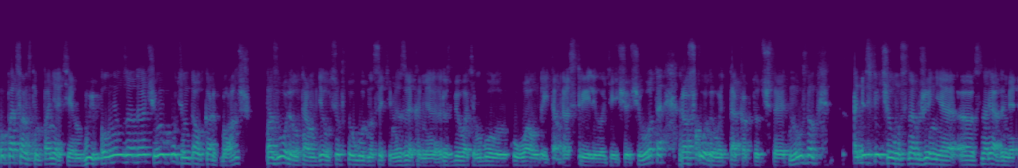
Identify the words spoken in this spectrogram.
по пацанским понятиям выполнил задачу, ему Путин дал карт-бланш, позволил там делать все, что угодно с этими зэками, разбивать им голову кувалдой, там, расстреливать и еще чего-то, расходовать так, как тот считает нужным, обеспечил ему снабжение э, снарядами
